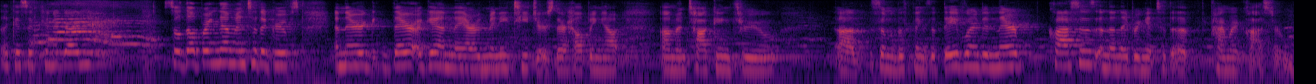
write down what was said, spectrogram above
like I said, kindergarten. So they'll bring them into the groups, and they're there again. They are mini teachers. They're helping out um, and talking through uh, some of the things that they've learned in their classes, and then they bring it to the primary classroom.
